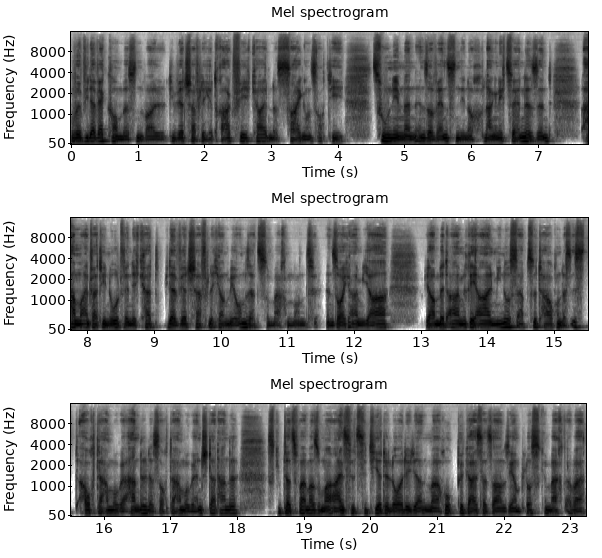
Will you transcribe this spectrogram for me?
wo wir wieder wegkommen müssen, weil die wirtschaftliche Tragfähigkeit, und das zeigen uns auch die zunehmenden Insolvenzen, die noch lange nicht zu Ende sind, haben einfach die Notwendigkeit, wieder wirtschaftlicher und mehr Umsatz zu machen. Und in solch einem Jahr ja, mit einem realen Minus abzutauchen. Das ist auch der Hamburger Handel, das ist auch der Hamburger Innenstadthandel. Es gibt da zwar immer so mal einzeln zitierte Leute, die dann immer hochbegeistert sagen, sie haben Plus gemacht, aber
